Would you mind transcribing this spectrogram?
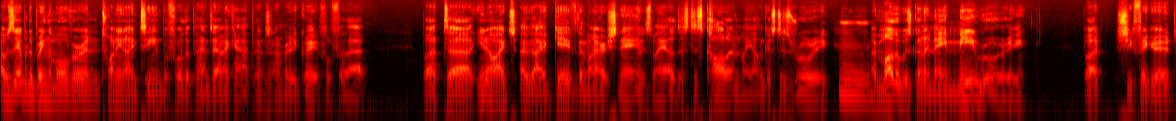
I was able to bring them over in 2019 before the pandemic happened, and I'm really grateful for that. But uh, you know, I, I I gave them Irish names. My eldest is Colin. My youngest is Rory. Hmm. My mother was going to name me Rory, but she figured,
